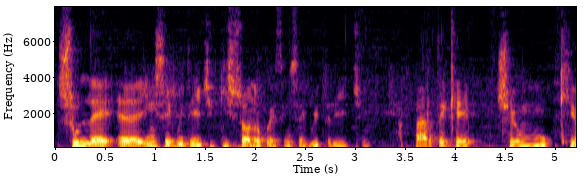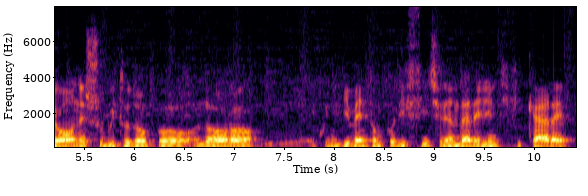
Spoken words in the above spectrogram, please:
sulle eh, inseguitrici. Chi sono queste inseguitrici? A parte che c'è un mucchione subito dopo loro e quindi diventa un po' difficile andare a identificare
